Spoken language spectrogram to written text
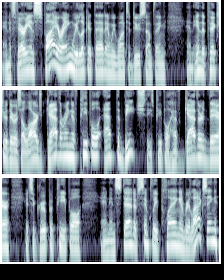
And it's very inspiring. We look at that and we want to do something. And in the picture, there is a large gathering of people at the beach. These people have gathered there. It's a group of people. And instead of simply playing and relaxing,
